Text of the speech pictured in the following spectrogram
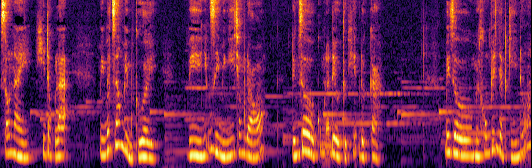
sau này khi đọc lại, mình bất giác mỉm cười vì những gì mình ghi trong đó đến giờ cũng đã đều thực hiện được cả. Bây giờ mình không viết nhật ký nữa,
